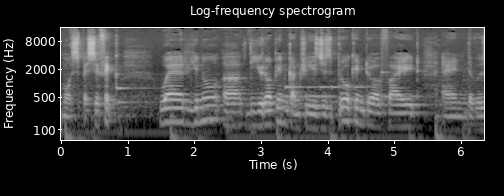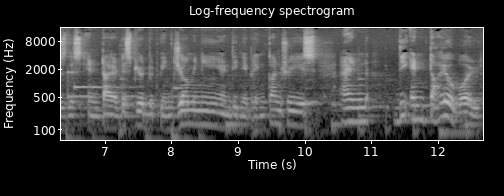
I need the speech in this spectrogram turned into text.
more specific where you know uh, the European countries just broke into a fight, and there was this entire dispute between Germany and the neighboring countries, and the entire world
